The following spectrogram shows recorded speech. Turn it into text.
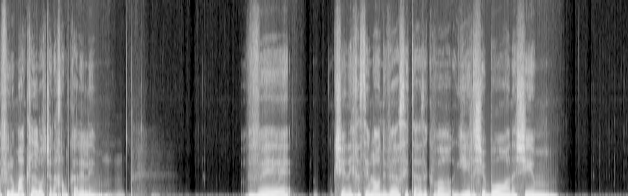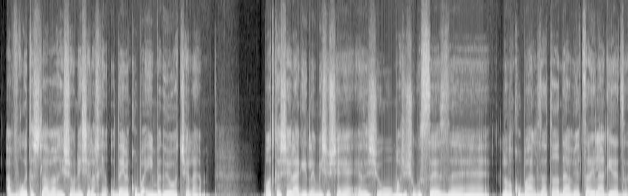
אפילו מה הקללות שאנחנו מקללים. וכשנכנסים לאוניברסיטה זה כבר גיל שבו אנשים עברו את השלב הראשוני של החינוך, די מקובעים בדעות שלהם. מאוד קשה להגיד למישהו שאיזשהו משהו שהוא עושה זה לא מקובל, זה הטרדה, ויצא לי להגיד את זה.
